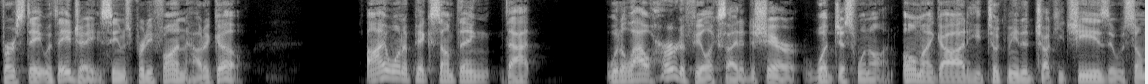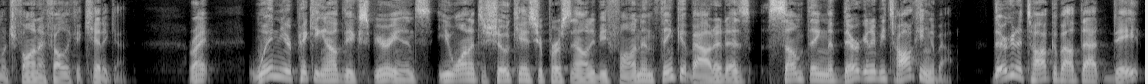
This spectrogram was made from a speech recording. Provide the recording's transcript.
first date with AJ? He seems pretty fun. How'd it go? I want to pick something that would allow her to feel excited to share what just went on. Oh my God, he took me to Chuck E. Cheese. It was so much fun. I felt like a kid again. Right? When you're picking out the experience, you want it to showcase your personality, be fun, and think about it as something that they're going to be talking about. They're going to talk about that date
